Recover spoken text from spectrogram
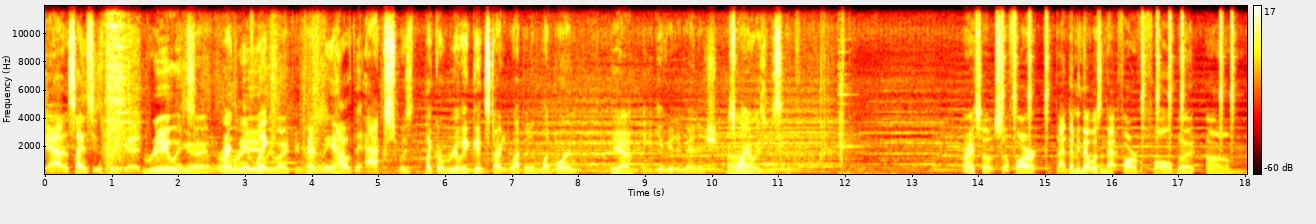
Yeah, the side scene's pretty good. Really So good. it reminds me of like, reminds me of how the axe was like a really good starting weapon in Bloodborne. Yeah. Like it gave you an advantage. That's why I Uh. always use it. All right. So so far, that I mean that wasn't that far of a fall, but um,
